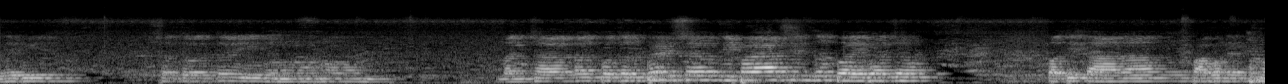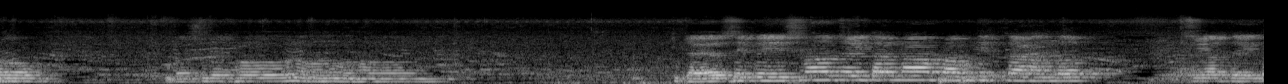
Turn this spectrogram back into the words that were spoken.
দেবী সততৈ নমঃ वंशाकल्पतरुभ्यश्च कृपा सिन्धुभ्येव च पतितानां पावनेभ्यो वैष्णवेभ्यो বসুদেব নমঃ জয় শ্রীকৃষ্ণ চৈতন্য প্রভু নিত্যানন্দ শ্রী অদ্বৈত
